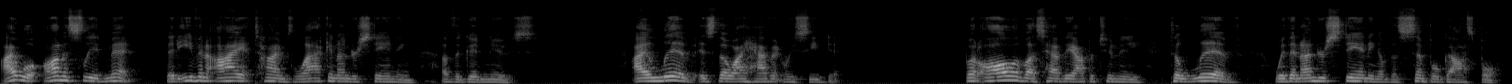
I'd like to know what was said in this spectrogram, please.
I will honestly admit that even I at times lack an understanding of the good news. I live as though I haven't received it. But all of us have the opportunity to live with an understanding of the simple gospel.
